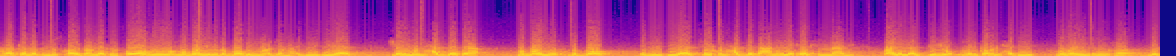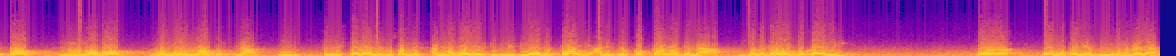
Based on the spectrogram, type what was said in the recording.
هكذا في النسخة أيضا لكن صوابه مضير بالضاد المعجمة ابن زياد. شيخ حدث مضير بالضاد ابن زياد شيخ حدث عنه يحيى الحماني. قال الأزدي منكر الحديث. الخاء بالضاد نون وضاد وغير نظر نعم. في المشتبه للمصنف عن نضير ابن زياد الطائي عن ابن القطان وجماعة. وذكره البخاري و... ومطيم بالمهملة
